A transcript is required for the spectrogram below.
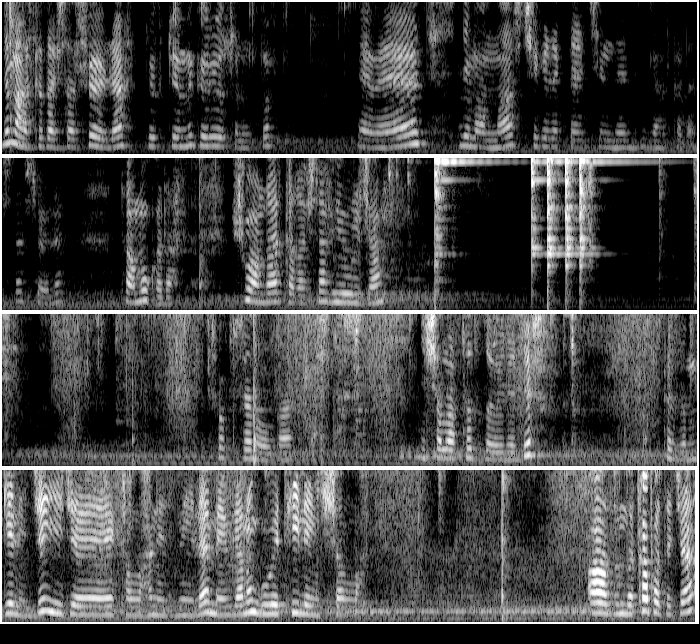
Değil mi arkadaşlar? Şöyle döktüğümü görüyorsunuzdur. Evet. Limonlar çekirdekler içinde değil arkadaşlar. Şöyle. Tam o kadar. Şu anda arkadaşlar yoğuracağım. Çok güzel oldu arkadaşlar. İnşallah tadı da öyledir. Kızım gelince yiyecek Allah'ın izniyle. Mevla'nın kuvvetiyle inşallah. Ağzını da kapatacağım.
